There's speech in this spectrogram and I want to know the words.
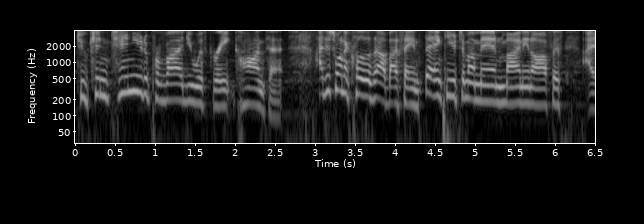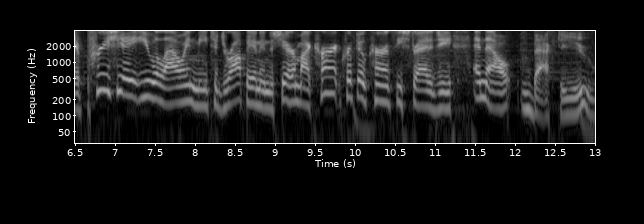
to continue to provide you with great content. I just want to close out by saying thank you to my man Mining Office. I appreciate you allowing me to drop in and to share my current cryptocurrency strategy. And now back to you.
